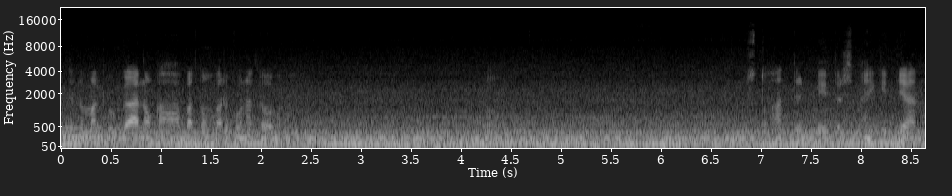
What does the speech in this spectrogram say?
Tingnan nyo naman kung gaano kahaba tong barko na to. Mas 200 meters mahigit yan.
